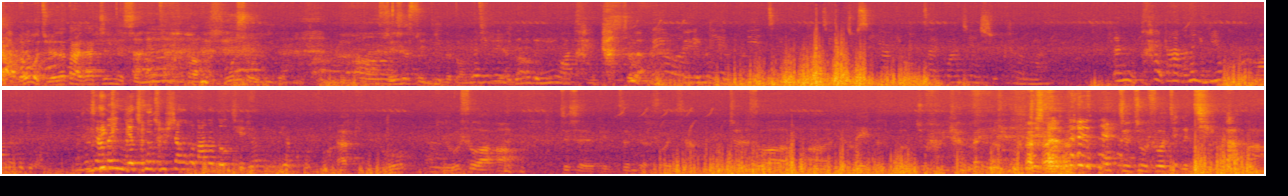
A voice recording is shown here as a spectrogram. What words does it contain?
小的我觉得大家真的是能感受到很多受益的地方，啊，随时随地的都能那就是你的那个。欲望太大了。没有你练练这个关键就是要用在关键时刻嘛。但是你太大了，那就灭苦了吗？那不就，那就相当于你从从生活当中都解决，你就灭苦了嘛。啊，比如，比如说啊，就是给尊者说一下，就是说呃，人类的，就是人类的，就就说这个情感啊，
